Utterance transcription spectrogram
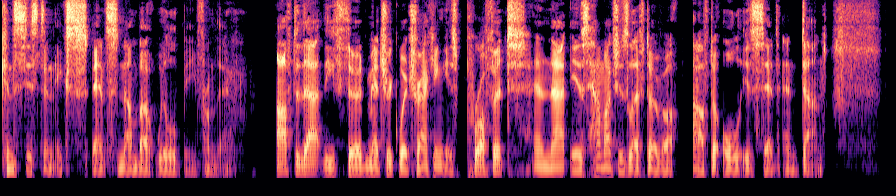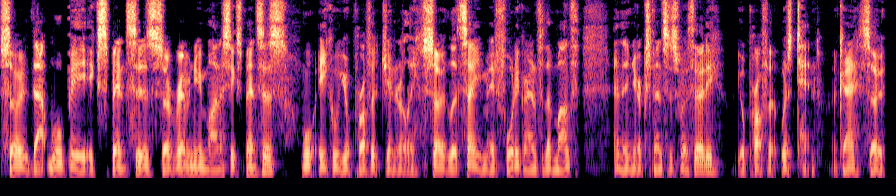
consistent expense number will be from there. After that, the third metric we're tracking is profit, and that is how much is left over after all is said and done. So that will be expenses. So revenue minus expenses will equal your profit generally. So let's say you made 40 grand for the month and then your expenses were 30, your profit was 10. Okay. So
